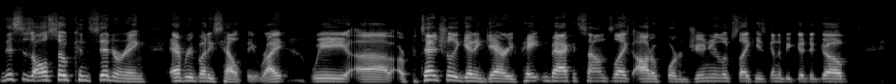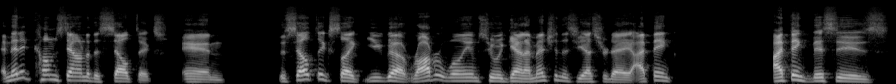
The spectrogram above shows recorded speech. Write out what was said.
this is also considering everybody's healthy, right? We uh, are potentially getting Gary Payton back. It sounds like Otto Porter Jr. looks like he's going to be good to go, and then it comes down to the Celtics and. The Celtics, like you got Robert Williams, who again I mentioned this yesterday. I think, I think this is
